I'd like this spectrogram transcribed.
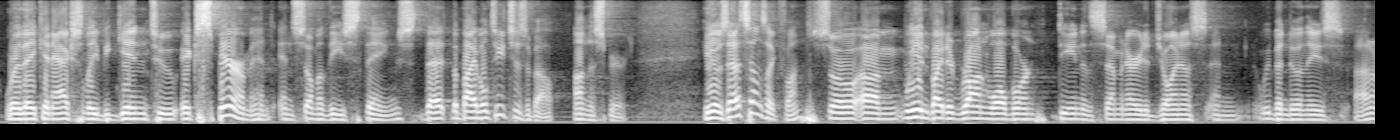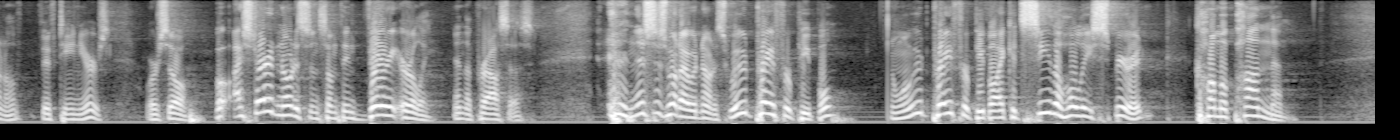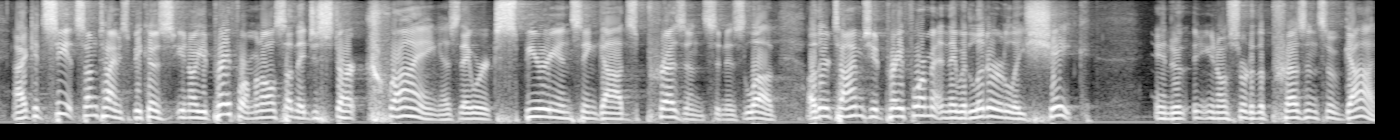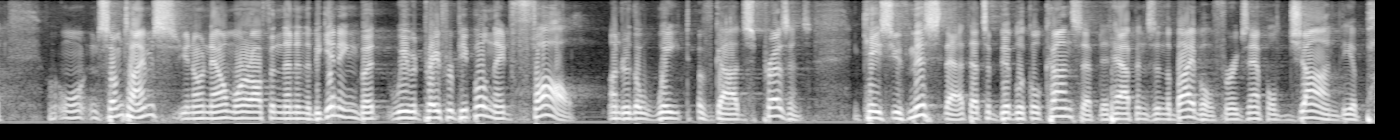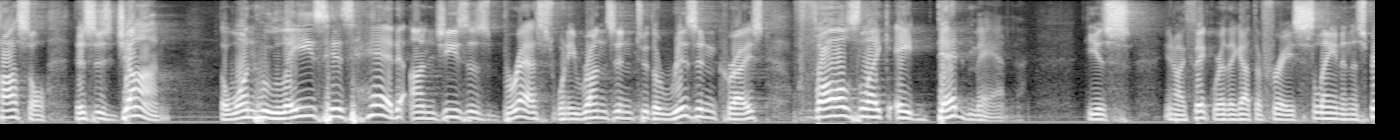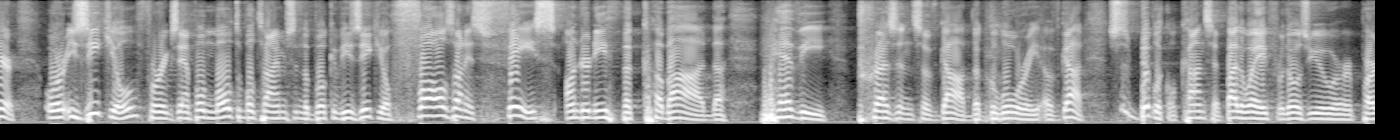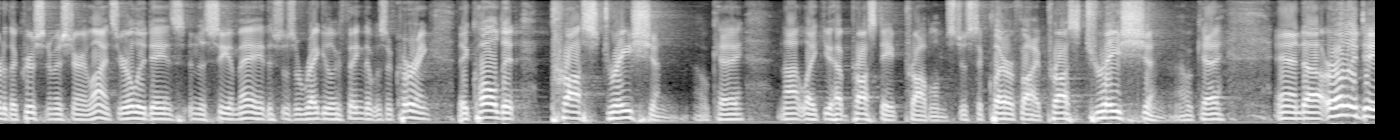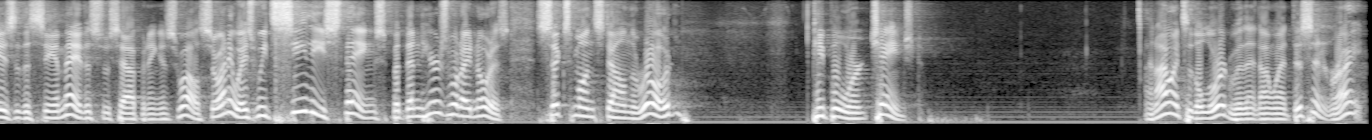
where they can actually begin to experiment in some of these things that the Bible teaches about on the Spirit. He goes, That sounds like fun. So um, we invited Ron Walborn, Dean of the seminary, to join us, and we've been doing these, I don't know, 15 years or so. But I started noticing something very early in the process. and this is what I would notice. We would pray for people, and when we would pray for people, I could see the Holy Spirit come upon them. I could see it sometimes because, you know, you'd pray for them and all of a sudden they'd just start crying as they were experiencing God's presence and His love. Other times you'd pray for them and they would literally shake into, you know, sort of the presence of God. And Sometimes, you know, now more often than in the beginning, but we would pray for people and they'd fall under the weight of God's presence. In case you've missed that, that's a biblical concept. It happens in the Bible. For example, John, the apostle, this is John, the one who lays his head on Jesus' breast when he runs into the risen Christ, falls like a dead man. He is you know, I think where they got the phrase slain in the spirit. Or Ezekiel, for example, multiple times in the book of Ezekiel, falls on his face underneath the kabod, the heavy presence of God, the glory of God. This is a biblical concept. By the way, for those of you who are part of the Christian Missionary Alliance, the early days in the CMA, this was a regular thing that was occurring. They called it prostration, okay? Not like you have prostate problems, just to clarify, prostration, okay? And uh, early days of the CMA, this was happening as well. So, anyways, we'd see these things, but then here's what I noticed six months down the road, people weren't changed. And I went to the Lord with it and I went, This isn't right.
